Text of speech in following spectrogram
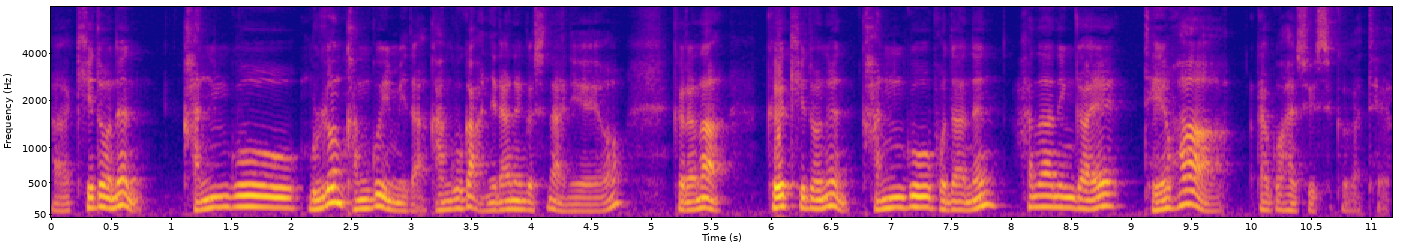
아, 기도는 간구 물론 간구입니다. 간구가 아니라는 것은 아니에요. 그러나 그 기도는 간구보다는 하나님과의 대화라고 할 수 있을 것 같아요.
